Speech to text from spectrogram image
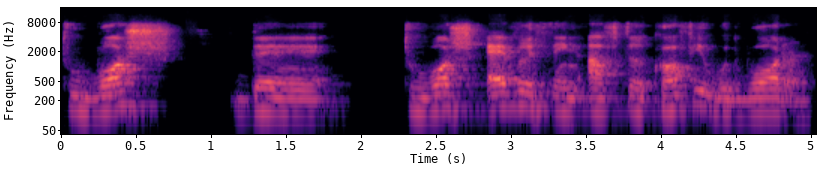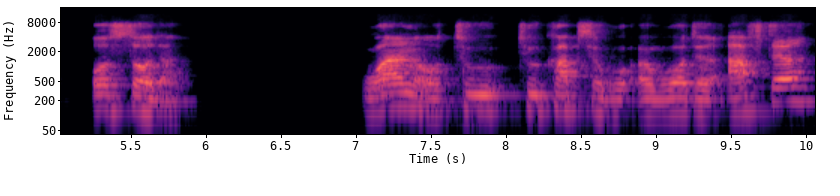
to wash the to wash everything after coffee with water or soda. One or two two cups of water after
